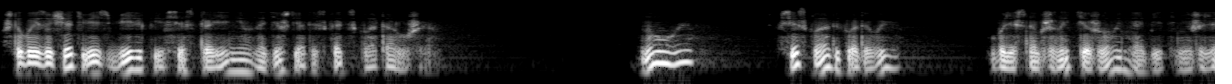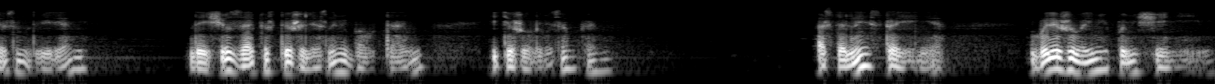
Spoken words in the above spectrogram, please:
чтобы изучать весь берег и все строения в надежде отыскать склад оружия. Но, увы, все склады кладовые были снабжены тяжелыми, обитыми железом дверями, да еще заперты железными болтами и тяжелыми замками. Остальные строения были жилыми помещениями.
